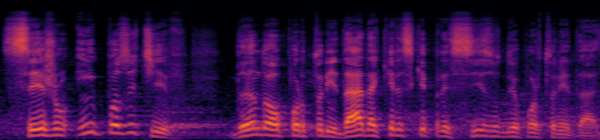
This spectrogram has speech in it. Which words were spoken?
sejam impositivos, dando a oportunidade àqueles que precisam de oportunidade.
